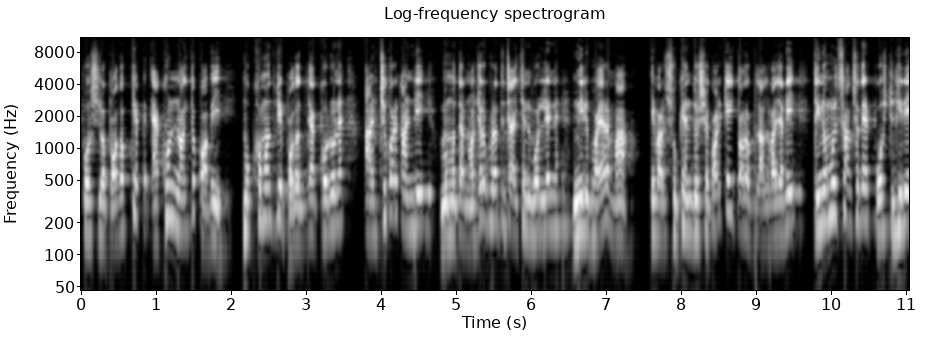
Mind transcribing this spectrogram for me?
প্রশ্ন পদক্ষেপ এখন নয়তো কবে মুখ্যমন্ত্রী পদত্যাগ করুন, আর্যিকর কাণ্ডে মমতা নজর ঘোরাতে চাইছেন বললেন নির্ভয়ার মা। এবার সুখেন্দু শেখরকেই তলব লালবাজারে। তৃণমূল সাংসদের পোস্ট ঘিরে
